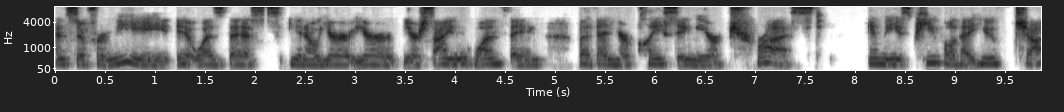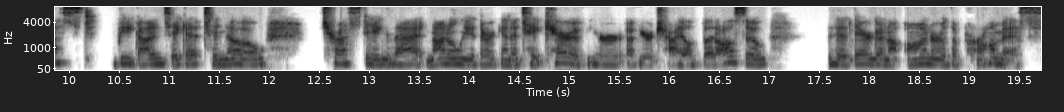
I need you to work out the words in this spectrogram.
And so for me, it was this, you know, you're you're you're signing one thing, but then you're placing your trust in these people that you've just begun to get to know trusting that not only they're going to take care of your of your child but also that they're going to honor the promise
